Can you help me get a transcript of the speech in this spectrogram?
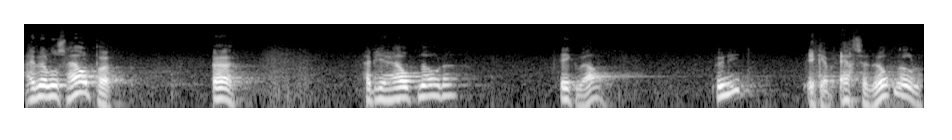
Hij wil ons helpen. Uh, heb je hulp nodig? Ik wel. U niet? Ik heb echt zijn hulp nodig.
